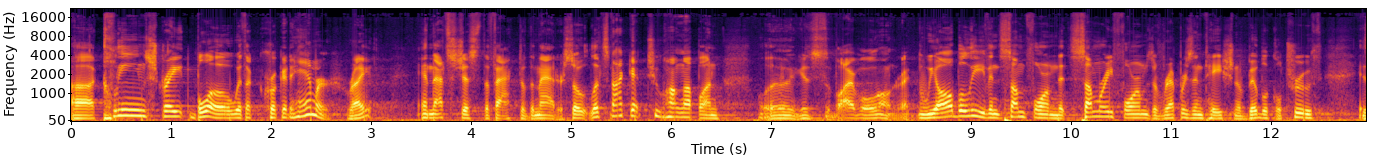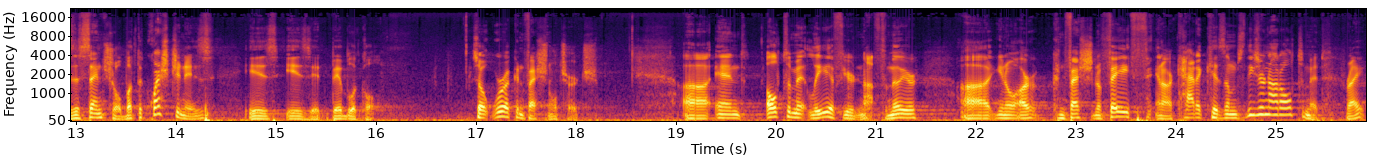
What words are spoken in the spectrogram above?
a clean, straight blow with a crooked hammer, right? And that's just the fact of the matter. So let's not get too hung up on, well, it's the Bible alone, right? We all believe in some form that summary forms of representation of biblical truth is essential. But the question is, is, is it biblical? So we're a confessional church. Uh, and ultimately, if you're not familiar, uh, you know, our confession of faith and our catechisms, these are not ultimate, right?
